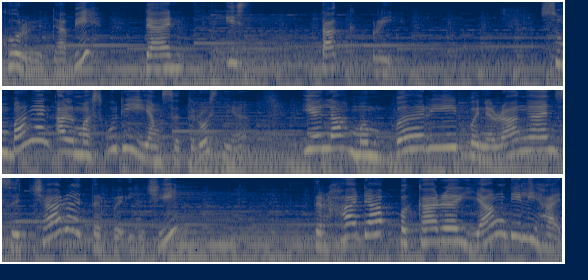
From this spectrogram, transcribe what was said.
Qurdabih dan Istakri. Sumbangan Al-Mas'udi yang seterusnya ialah memberi penerangan secara terperinci terhadap perkara yang dilihat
